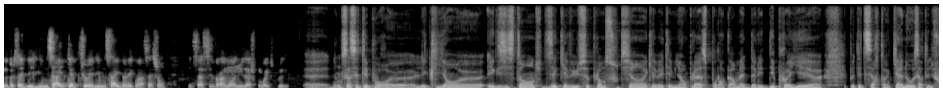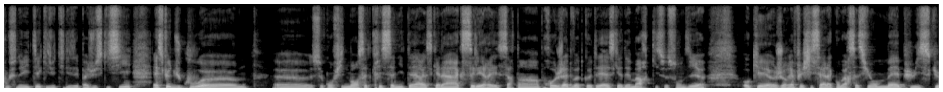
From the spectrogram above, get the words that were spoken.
on appelle ça de l'insight, capturer l'insight dans les conversations. Et ça, c'est vraiment un usage qu'on voit exploser. Euh, donc ça, c'était pour les clients existants. Tu disais qu'il y avait eu ce plan de soutien qui avait été mis en place pour leur permettre d'aller déployer peut-être certains canaux, certaines fonctionnalités qu'ils n'utilisaient pas jusqu'ici. Est-ce que du coup, euh, ce confinement, cette crise sanitaire, est-ce qu'elle a accéléré certains projets de votre côté? Est-ce qu'il y a des marques qui se sont dit, euh, OK, euh, je réfléchissais à la conversation, mais puisque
